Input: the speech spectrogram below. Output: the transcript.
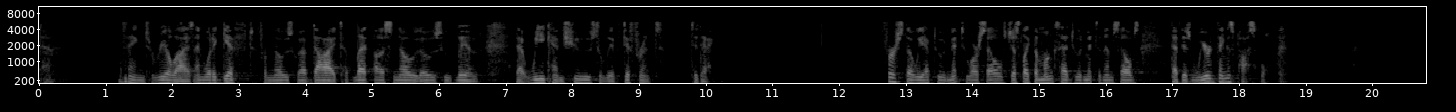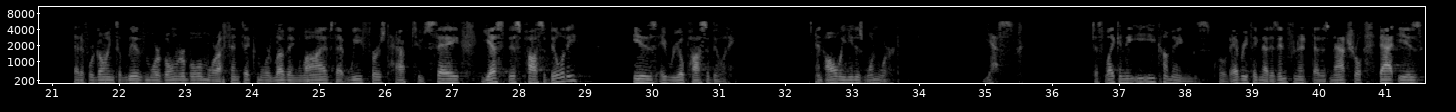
thing to realize, and what a gift from those who have died to let us know, those who live, that we can choose to live different today. First, though, we have to admit to ourselves, just like the monks had to admit to themselves, that this weird thing is possible. that if we're going to live more vulnerable, more authentic, more loving lives, that we first have to say, yes, this possibility is a real possibility. And all we need is one word yes. Just like in the E. E. Cummings quote, everything that is infinite, that is natural, that is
